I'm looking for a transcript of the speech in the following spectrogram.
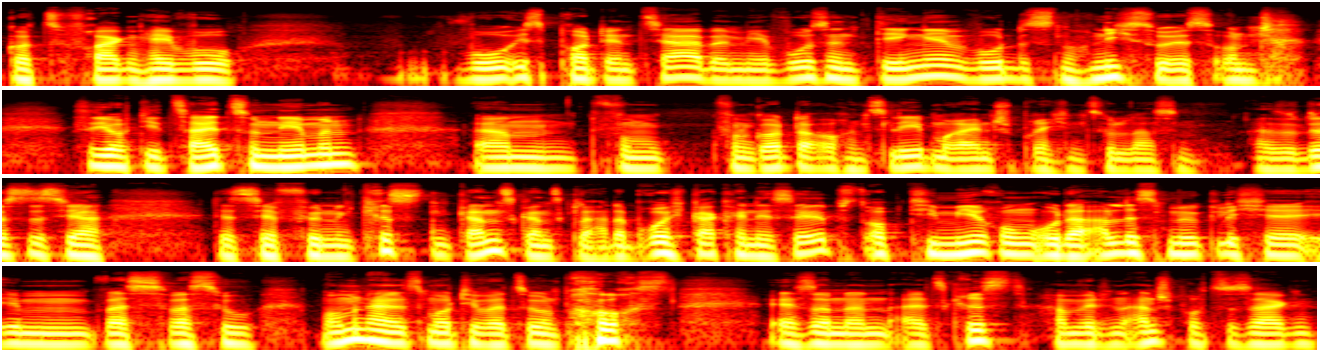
Gott zu fragen, hey, wo, wo ist Potenzial bei mir? Wo sind Dinge, wo das noch nicht so ist? Und sich auch die Zeit zu nehmen, ähm, vom, von Gott da auch ins Leben reinsprechen zu lassen. Also das ist ja, das ist ja für einen Christen ganz, ganz klar. Da brauche ich gar keine Selbstoptimierung oder alles Mögliche, im, was, was du momentan als Motivation brauchst, äh, sondern als Christ haben wir den Anspruch zu sagen,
